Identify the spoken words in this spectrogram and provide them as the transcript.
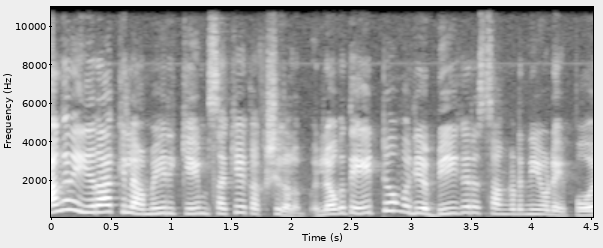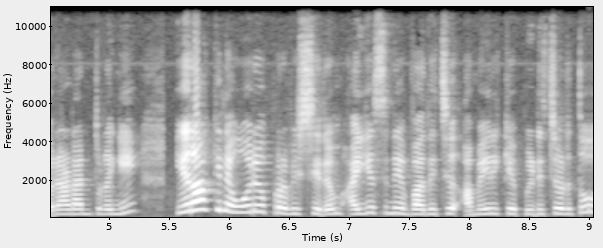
അങ്ങനെ ഇറാഖിൽ അമേരിക്കയും സഖ്യകക്ഷികളും ലോകത്തെ ഏറ്റവും വലിയ ഭീകര സംഘടനയോടെ പോരാടാൻ തുടങ്ങി. ഇറാഖിലെ ഓരോ പ്രവിശ്യരും ഐ എസിനെ വധിച്ച് അമേരിക്ക പിടിച്ചെടുത്തു.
